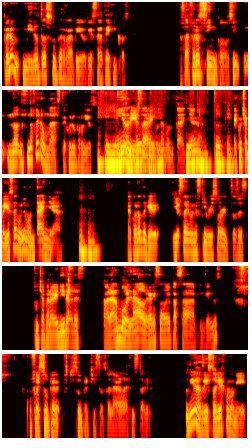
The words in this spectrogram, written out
fueron minutos súper rápidos y estratégicos. O sea, fueron cinco, cin- no, no fueron más, te juro por Dios. es que Y eso que yo estaba en una montaña. Al toque. Escúchame, yo estaba en una montaña. Ajá. Acuérdate que yo estaba en un ski resort, entonces, pucha, para venir habrás, habrán volado, habrán estado de pasada, ¿me entiendes? Fue súper, súper chistoso, la verdad, esa historia. ¿Tú tienes así historias como que,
